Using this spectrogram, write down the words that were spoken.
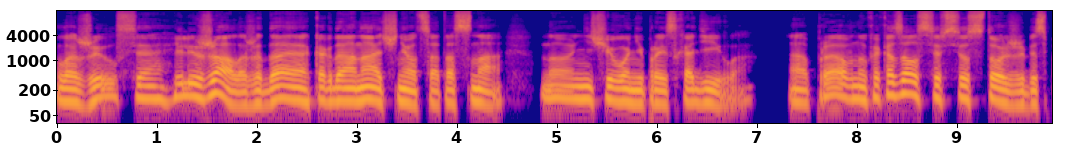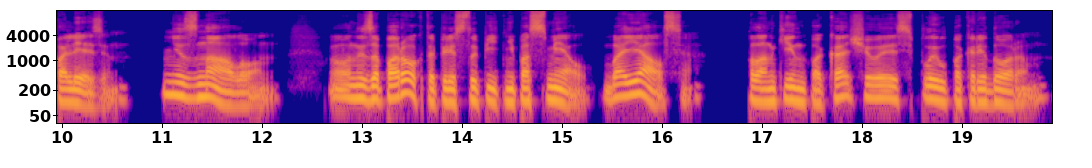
Ложился и лежал, ожидая, когда она очнется ото сна, но ничего не происходило. А правнук оказался все столь же бесполезен. Не знал он. Он и за порог-то переступить не посмел, боялся. Паланкин, покачиваясь, плыл по коридорам.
